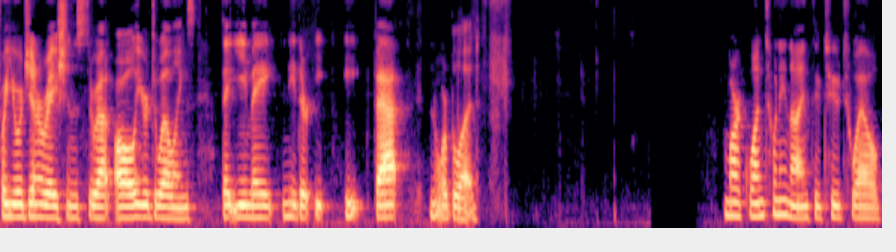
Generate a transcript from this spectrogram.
for your generations throughout all your dwellings, that ye may neither eat, eat fat nor blood. Mark 129 through 212.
